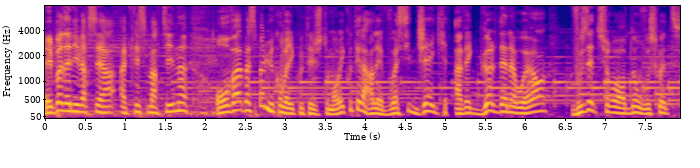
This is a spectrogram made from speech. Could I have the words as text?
Et bon anniversaire à Chris Martin. On va, bah, c'est pas lui qu'on va écouter justement. On va écouter la relève. Voici Jake avec Golden Hour. Vous êtes sur Europe 2. On vous souhaite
